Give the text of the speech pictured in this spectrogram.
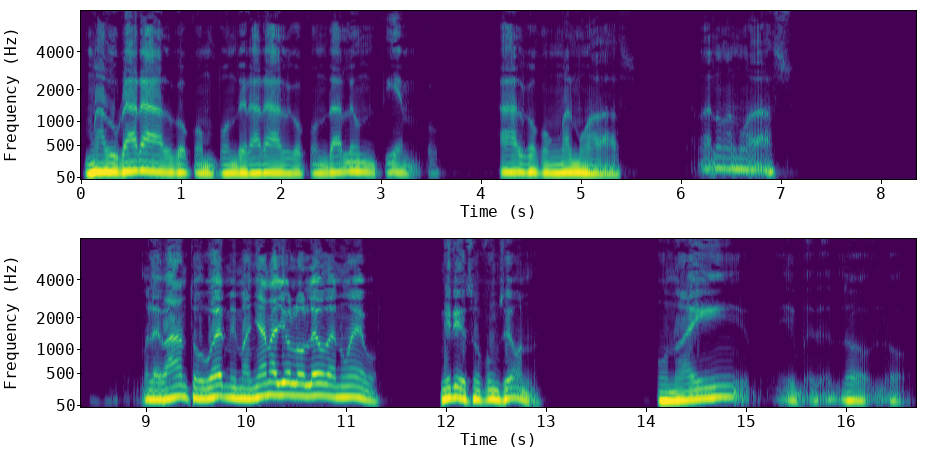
madurar algo, con ponderar algo, con darle un tiempo a algo con un almohadazo. Dale un almohadazo. Me levanto, duermo y mañana yo lo leo de nuevo. Mire, eso funciona. Uno ahí lo, lo,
